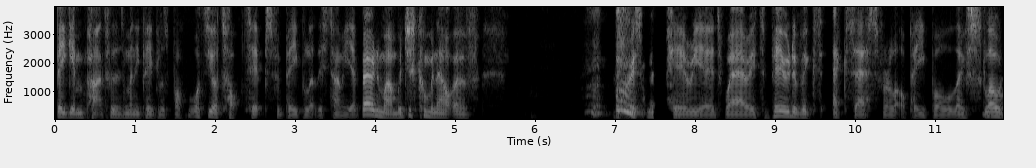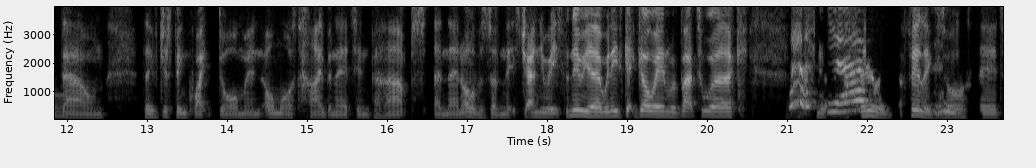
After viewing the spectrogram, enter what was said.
big impact with as many people as possible, what's your top tips for people at this time of year? Bearing in mind, we're just coming out of the Christmas period where it's a period of ex- excess for a lot of people. They've slowed down. They've just been quite dormant, almost hibernating, perhaps. And then all of a sudden, it's January. It's the new year. We need to get going. We're back to work. I feel, yeah. I feel, I feel exhausted.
